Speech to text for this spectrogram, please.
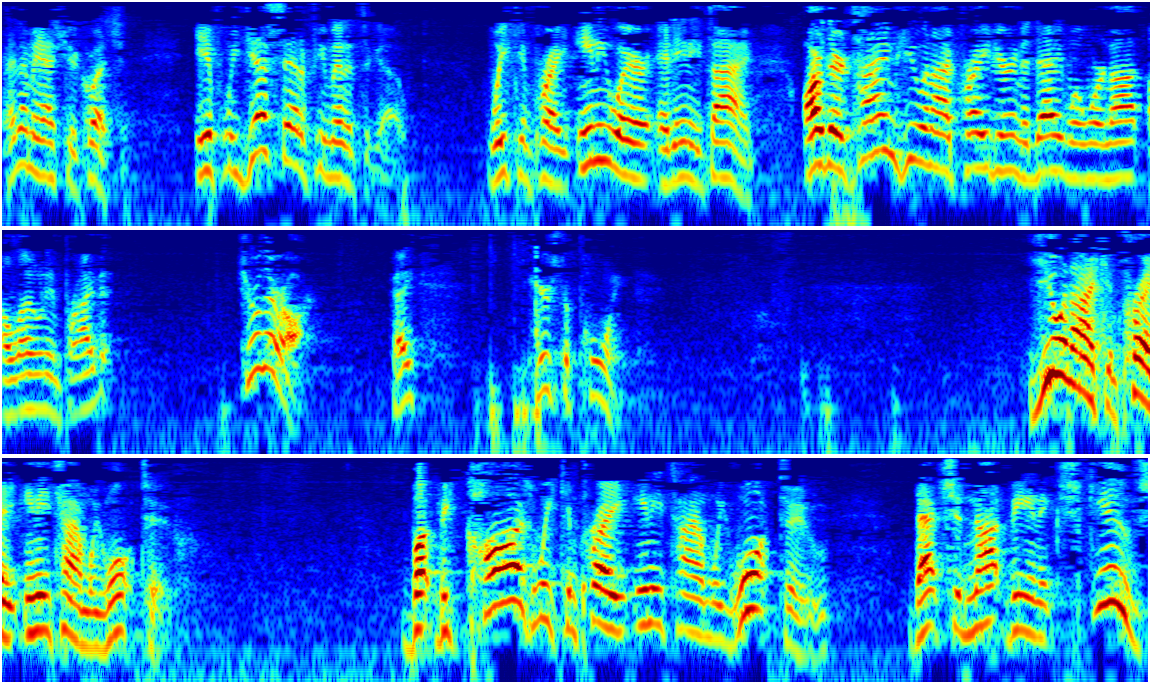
And let me ask you a question. If we just said a few minutes ago, we can pray anywhere at any time. Are there times you and I pray during the day when we're not alone in private? Sure there are. Okay? Here's the point. You and I can pray anytime we want to. But because we can pray anytime we want to, that should not be an excuse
